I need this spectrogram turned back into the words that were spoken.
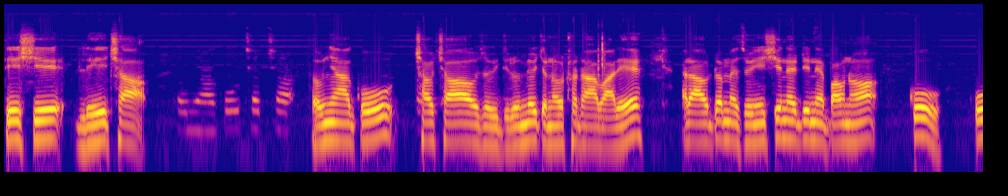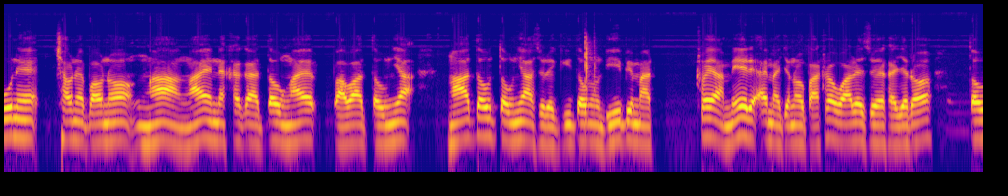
1846 3966 3966ဆိုပြီးဒီလိုမျိုးကျွန်တော်ထွက်ထားပါတယ်အဲ့ဒါကိုတွက်မယ်ဆိုရင်8နဲ့1နဲ့ပေါင်းတော့9 9နဲ့6နဲ့ပေါင်းတော့9 9ရဲ့နှစ်ခက်က3 9ရဲ့ပါဝါ3ည9 3 3ညဆိုတဲ့ကီး3လုံးဒီအပြင်မှာ ထွက်ရမယ်တဲ့အဲ့မှာကျွန်တော်ဘာထွက်သွားလဲဆိုတဲ့အခါကျတော့3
